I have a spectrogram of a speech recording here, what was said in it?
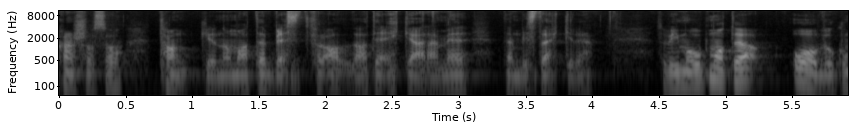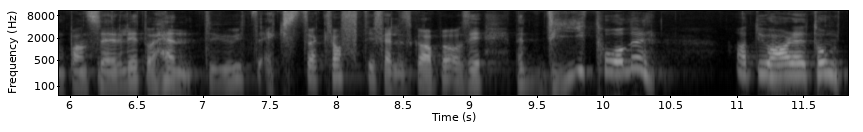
kanskje også tanken om at det er best for alle at jeg ikke er her mer, den blir sterkere. Så vi må på en måte overkompensere litt og hente ut ekstra kraft i fellesskapet og si men vi tåler at du har det tungt.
